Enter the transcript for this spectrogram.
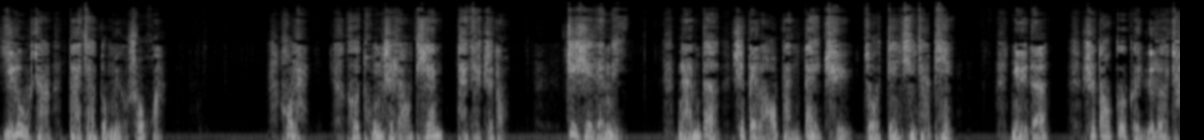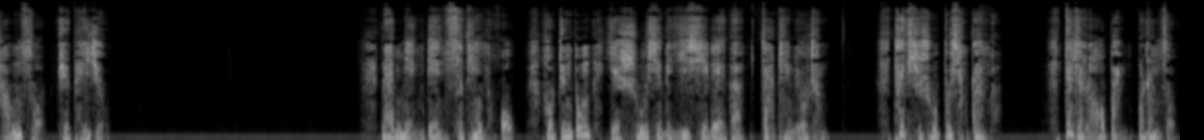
一路上大家都没有说话。后来和同事聊天，他才知道，这些人里，男的是被老板带去做电信诈骗，女的是到各个娱乐场所去陪酒。来缅甸四天以后，郝振东也熟悉了一系列的诈骗流程，他提出不想干了。但是老板不让走，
